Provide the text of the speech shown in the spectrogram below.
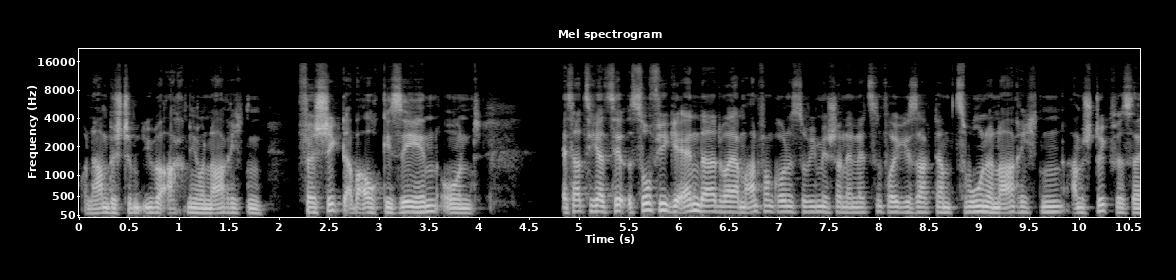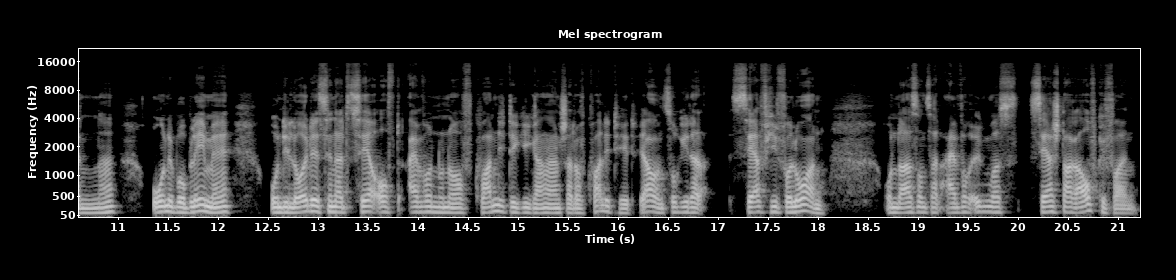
und haben bestimmt über acht Millionen Nachrichten verschickt, aber auch gesehen und es hat sich halt so viel geändert, weil am Anfang konntest du, wie wir schon in der letzten Folge gesagt haben, 200 Nachrichten am Stück versenden, ne? ohne Probleme. Und die Leute sind halt sehr oft einfach nur noch auf Quantität gegangen, anstatt auf Qualität. Ja, und so geht halt sehr viel verloren. Und da ist uns halt einfach irgendwas sehr stark aufgefallen.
